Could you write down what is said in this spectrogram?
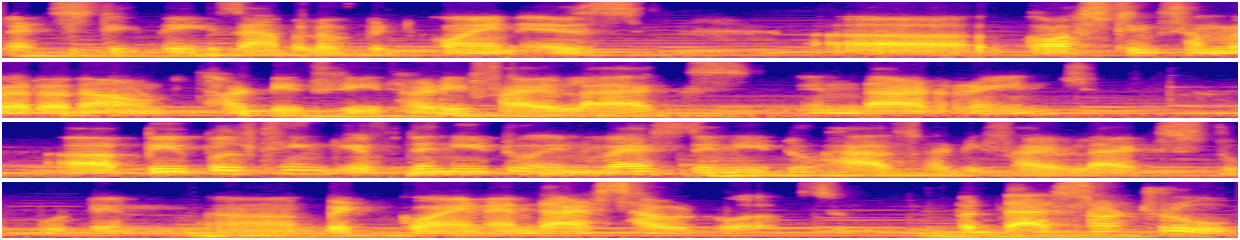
let's take the example of bitcoin is uh, costing somewhere around 33 35 lakhs in that range uh, people think if they need to invest they need to have 35 lakhs to put in uh, bitcoin and that's how it works. But that's not true.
